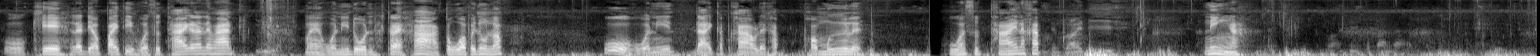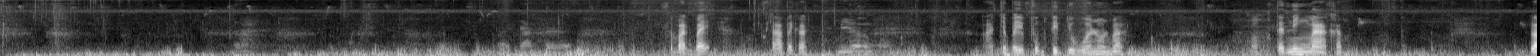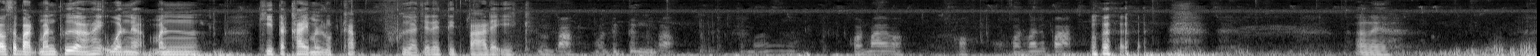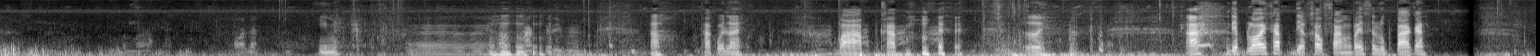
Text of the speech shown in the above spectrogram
โอเค แล้วเดี๋ยวไปที่หัวสุดท้ายกันแล้วนายพานอืมแหมหัวนี้โดนเท่าไหร่ห้าตัวไปนู่นเนาะโอ้หัวนี้ได้กับข้าวเลยครับ พอมือเลย หัวสุดท้ายนะครับเรียบร้อยดี นิ่งอะ ร้อยดีกลับบ้านได้รายการเธอ สะบัดไว้สาไปก่อนมีแล้วตรงหัวอาจจะไปฟุกติดอยู่หัวนู่นป่ะอ๋อแต่นิ่งมากครับ เราสะบัดมันเพื่อให้อวนเนี่ย มันขี้ตะไคร่มันหลุดครับเพื่อจะได้ติดปลาได้อีกหนุนเปล่ามันตึงๆหนุนเปล่าขอนไม้เปล่าขอขอนไม้หรือเปล่าอะไรอะขอนไม้ขอนเนี่ยมีไหมเออ พักก็ได้มึงพักไว้หน่อยบาปครับ เอ้ยอะเรียบร้อยครับ เดี๋ยวเข้าฝั่งไปสรุปปลากัน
